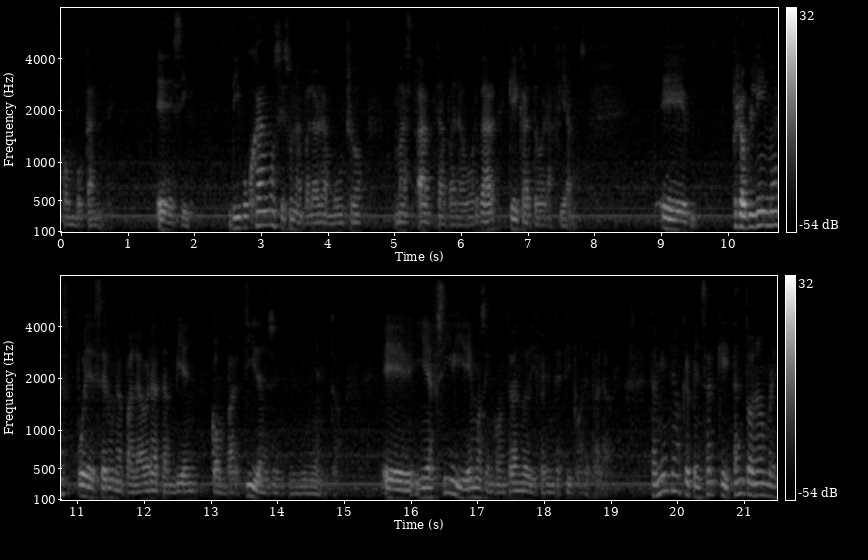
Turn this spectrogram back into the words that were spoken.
convocante. Es decir, dibujamos es una palabra mucho más apta para abordar que cartografiamos. Eh, problemas puede ser una palabra también compartida en su entendimiento. Eh, y así iremos encontrando diferentes tipos de palabras. También tenemos que pensar que tanto nombres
